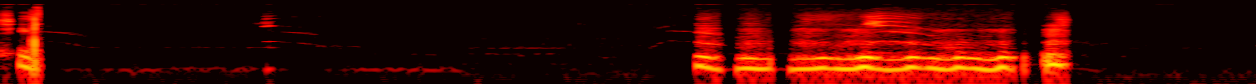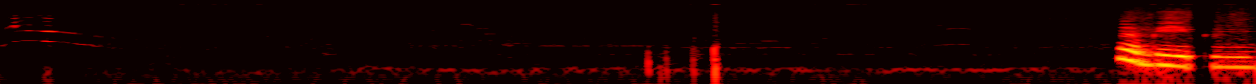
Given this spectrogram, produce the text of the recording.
She's Yeah, baby.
